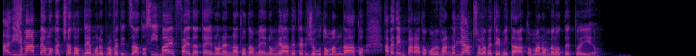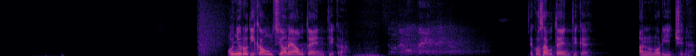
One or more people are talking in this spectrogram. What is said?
Ma dice, ma abbiamo cacciato demone, profetizzato. Sì, ma è fai da te, non è nato da me, non vi avete ricevuto mandato. Avete imparato come fanno gli altri, l'avete imitato, ma non ve l'ho detto io. Ognuno dica unzione autentica. Le cose autentiche hanno un'origine.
